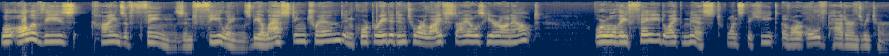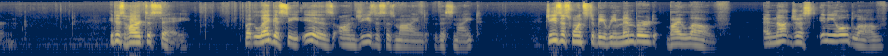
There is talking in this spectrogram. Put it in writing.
Will all of these kinds of things and feelings be a lasting trend incorporated into our lifestyles here on out? Or will they fade like mist once the heat of our old patterns return? It is hard to say, but legacy is on Jesus' mind this night. Jesus wants to be remembered by love, and not just any old love.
